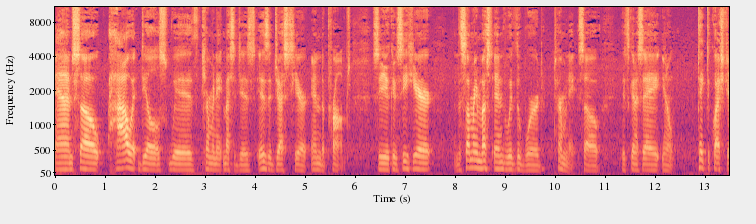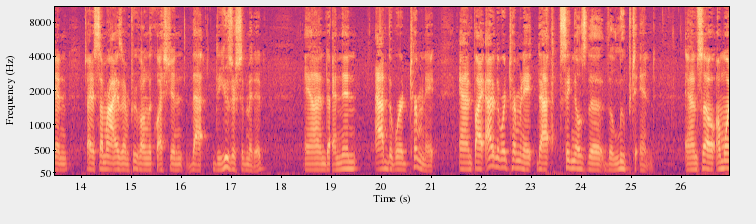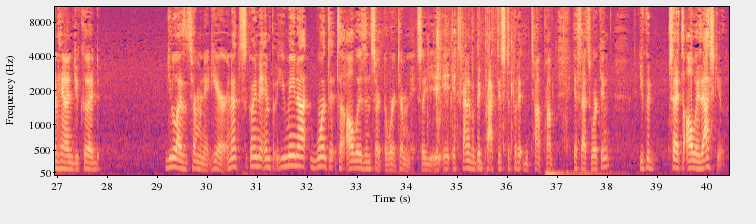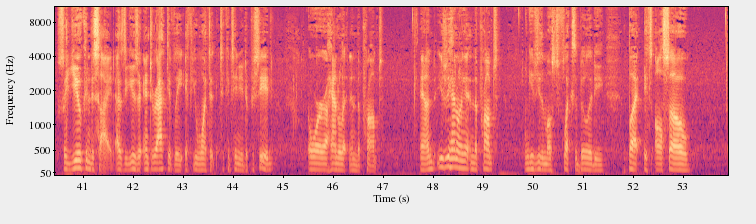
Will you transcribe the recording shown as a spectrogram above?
And so, how it deals with terminate messages is addressed here in the prompt. So you can see here, the summary must end with the word terminate. So it's going to say, you know, take the question, try to summarize or improve on the question that the user submitted, and and then add the word terminate. And by adding the word terminate, that signals the, the loop to end. And so on one hand, you could utilize the terminate here, and that's going to imp- you may not want it to always insert the word terminate. So you, it, it's kind of a good practice to put it in top prompt if that's working. You could set it to always ask you, so you can decide as the user interactively if you want it to continue to proceed or handle it in the prompt. And usually handling it in the prompt gives you the most flexibility, but it's also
